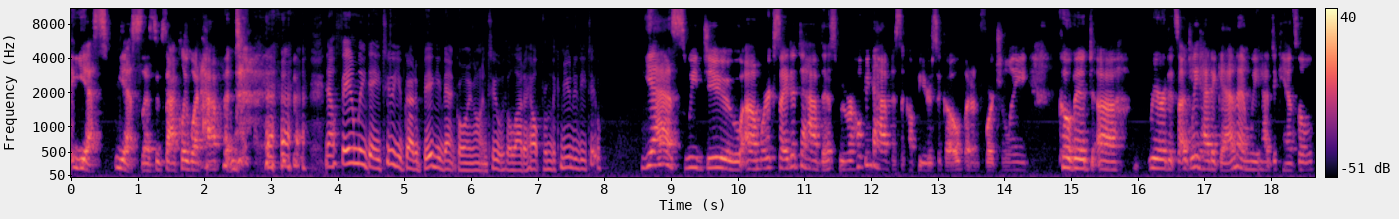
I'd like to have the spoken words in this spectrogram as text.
yes, yes, that's exactly what happened. now, Family Day, too, you've got a big event going on, too, with a lot of help from the community, too. Yes, we do. Um, we're excited to have this. We were hoping to have this a couple years ago, but unfortunately, COVID uh, reared its ugly head again, and we had to cancel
